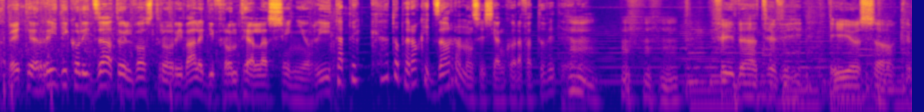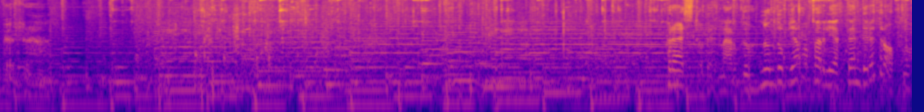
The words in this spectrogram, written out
Avete ridicolizzato il vostro rivale di fronte alla signorita. Peccato però che Zorro non si sia ancora fatto vedere. Fidatevi, io so che verrà. Presto, Bernardo, non dobbiamo farli attendere troppo.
